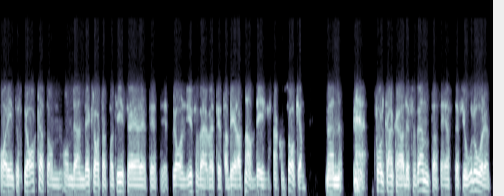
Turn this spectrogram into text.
har det inte sprakat om, om den. Det är klart att Patricia är ett, ett, ett bra nyförvärv, ett etablerat namn. Det är inget snack om saken. Men folk kanske hade förväntat sig efter fjolårets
